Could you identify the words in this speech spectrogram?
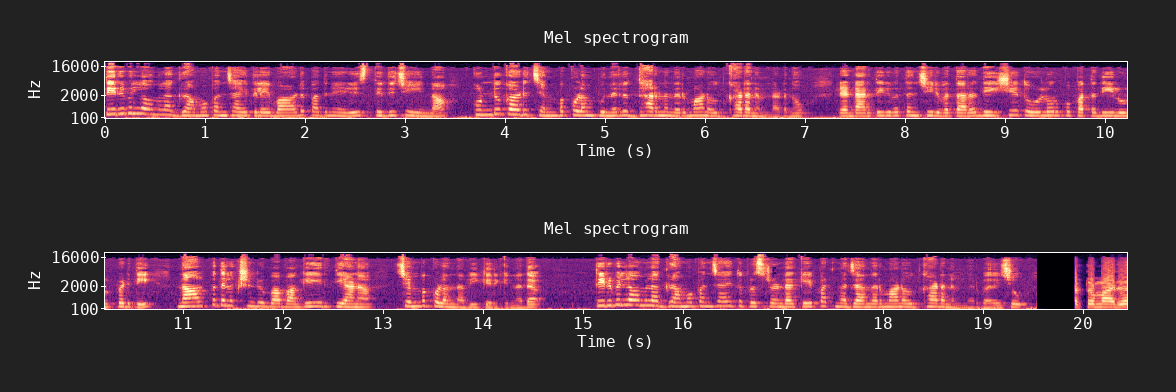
തിരുവല്ലോമല ഗ്രാമപഞ്ചായത്തിലെ വാർഡ് പതിനേഴിൽ സ്ഥിതി ചെയ്യുന്ന കുണ്ടുകാട് ചെമ്പക്കുളം പുനരുദ്ധാരണ നിർമ്മാണ ഉദ്ഘാടനം നടന്നു. രണ്ടായിരത്തി ഇരുപത്തിയഞ്ച് ഇരുപത്തി ആറ് ദേശീയ തൊഴിലുറപ്പ് പദ്ധതിയിൽ ഉൾപ്പെടുത്തി നാൽപ്പത് ലക്ഷം രൂപ വകയിരുത്തിയാണ് ചെമ്പക്കുളം നവീകരിക്കുന്നത്. തിരുവല്ലോമല ഗ്രാമപഞ്ചായത്ത് പ്രസിഡന്റ് കെ പത്മജ നിർമ്മാണ ഉദ്ഘാടനം നിർവഹിച്ചു. ഡോക്ടർമാര്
